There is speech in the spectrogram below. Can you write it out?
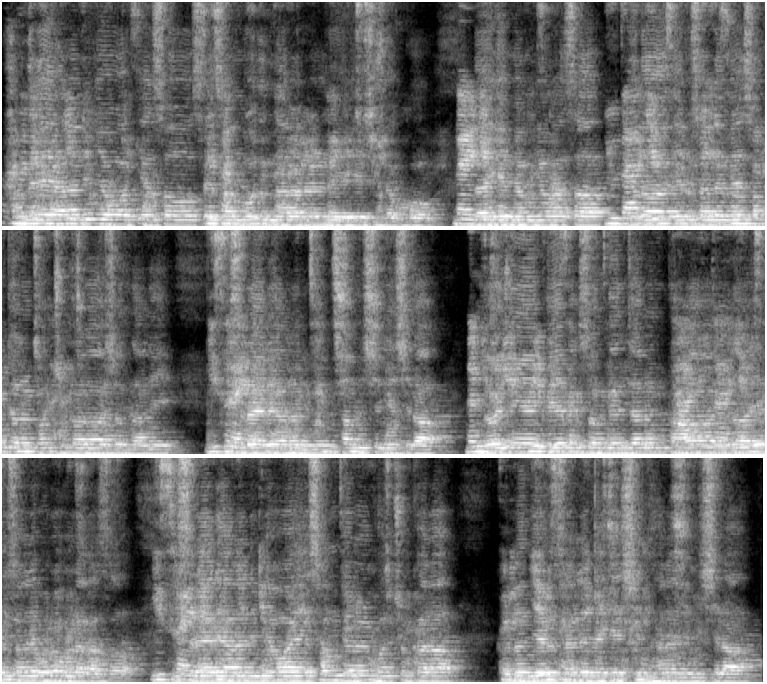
하늘의 하나님 여호와께서 세상 모든 나라를 내게 주셨고 나에게 명령하사 유다 예루살렘의 성전을 건축하라 하셨나니 이스라엘의 하나님은 참신이시라. 너희 중에 그의 백성된 자는 다 유다 예루살렘으로 올라가서 이스라엘의 하나님 여호와의 성전을 건축하라. 그는 예루살렘에 계신 하나님이시라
